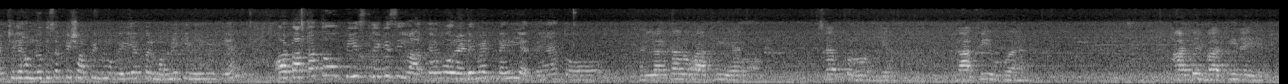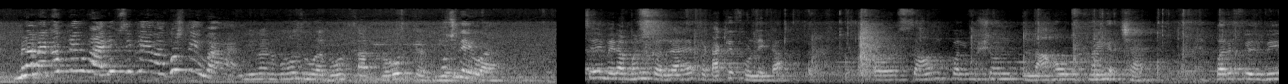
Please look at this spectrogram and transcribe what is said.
एक्चुअली हम लोग की सबकी शॉपिंग हो गई है पर मम्मी की नहीं हुई है। और पापा तो पीस लेके सिलवाते हैं वो रेडीमेड नहीं लेते हैं तो लड़का को बाकी है सबको हो गया काफ़ी हुआ है। और कुछ बाकी नहीं है। मेरा मेकअप नहीं हुआ है लिपस्टिक नहीं हुआ कुछ नहीं हुआ है। बहुत हुआ बहुत साफ़ बहुत कर कुछ नहीं हुआ है। से मेरा मन कर रहा है पटाखे फोड़ने का। और साउंड पोल्यूशन ना हो उतना ही अच्छा है। पर फिर भी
